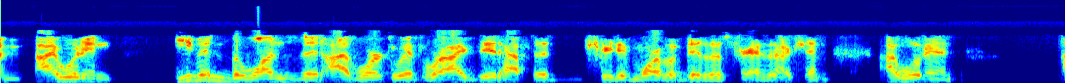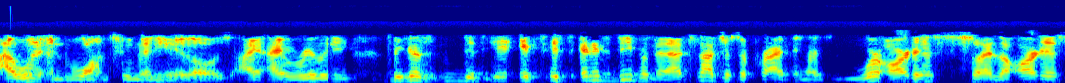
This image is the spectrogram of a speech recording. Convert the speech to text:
I'm I wouldn't even the ones that I've worked with where I did have to treat it more of a business transaction, I wouldn't I wouldn't want too many of those. I, I really because it, it, it's it's and it's deeper than that. It's not just a pride thing. Like we're artists, so as an artist,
